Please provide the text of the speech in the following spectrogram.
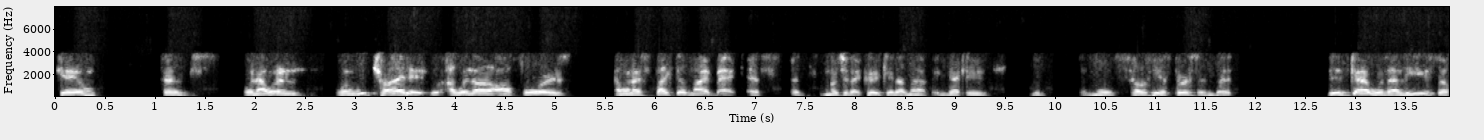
scale because when I went, when we tried it, I went on all fours, and when I spiked up my back as as much as I could, because I'm not exactly the most healthiest person, but this guy was at least a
